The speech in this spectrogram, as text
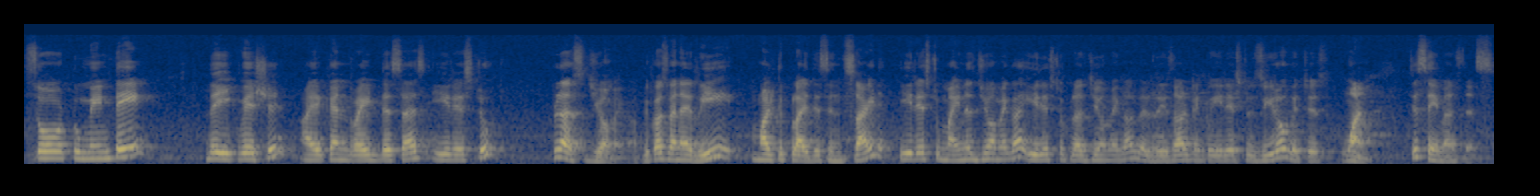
So, to maintain the equation I can write this as e raised to plus j omega. Because when I re multiply this inside e raised to minus j omega e raised to plus j omega will result into e raised to 0 which is 1 just same as this.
